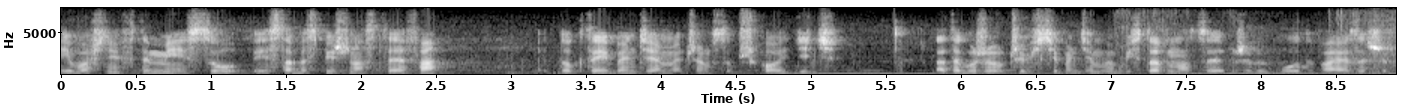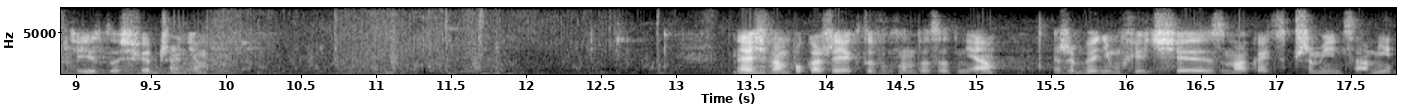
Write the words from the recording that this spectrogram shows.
I właśnie w tym miejscu jest ta bezpieczna strefa, do której będziemy często przychodzić. Dlatego, że oczywiście będziemy robić to w nocy, żeby było dwa razy szybciej z doświadczeniem. Na razie wam pokażę jak to wygląda za dnia, żeby nie musieć się zmagać z przemieńcami.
